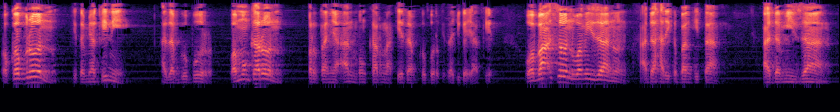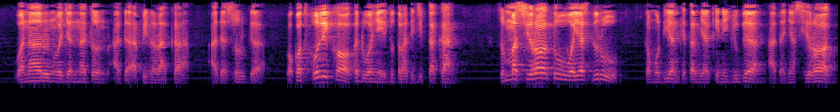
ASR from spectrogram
Wa kita meyakini azab kubur. Wa mungkarun, pertanyaan mungkar nakir dalam kubur, kita juga yakin. Wa ba'sun wa mizanun, ada hari kebangkitan, ada mizan, wa narun ada api neraka, ada surga. Waqad khuliqa keduanya itu telah diciptakan. Summa siratu wa yasduru. Kemudian kita meyakini juga adanya sirat.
